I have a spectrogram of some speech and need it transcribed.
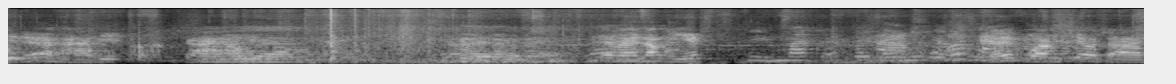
ีเนื้อหาดิบการ้างใช่ไหมน้องอีฟใช้ความเชี่ยวชาญ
